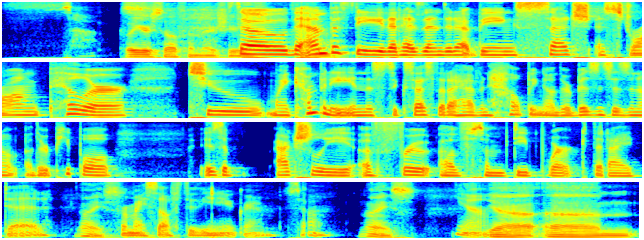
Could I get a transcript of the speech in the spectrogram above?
sucks. Put yourself in their shoes. So the empathy that has ended up being such a strong pillar to my company and the success that I have in helping other businesses and other people is a, actually a fruit of some deep work that I did nice. for myself through the Enneagram. So Nice. yeah. Yeah. Um,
